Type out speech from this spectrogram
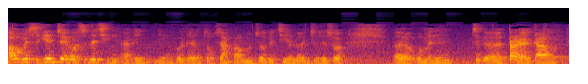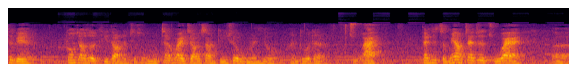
好，我们时间最后是不是请呃林林火登董事长帮我们做个结论？就是说，呃，我们这个当然刚刚特别龚教授提到的，就是我们在外交上的确我们有很多的阻碍，但是怎么样在这个阻碍？呃，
